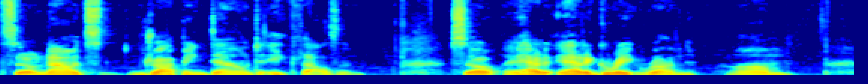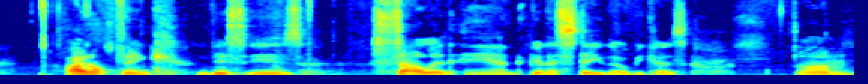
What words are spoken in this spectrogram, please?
So now it's dropping down to 8,000. So it had it had a great run. Um, I don't think this is solid and gonna stay though because um,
